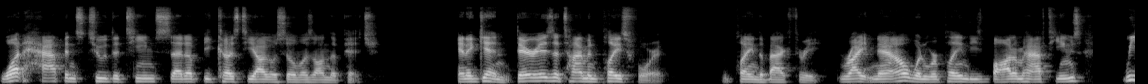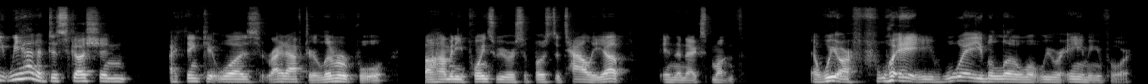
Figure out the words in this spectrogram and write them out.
what happens to the team setup because Thiago Silva is on the pitch. And again, there is a time and place for it. Playing the back three right now, when we're playing these bottom half teams, we we had a discussion. I think it was right after Liverpool about how many points we were supposed to tally up in the next month, and we are way way below what we were aiming for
